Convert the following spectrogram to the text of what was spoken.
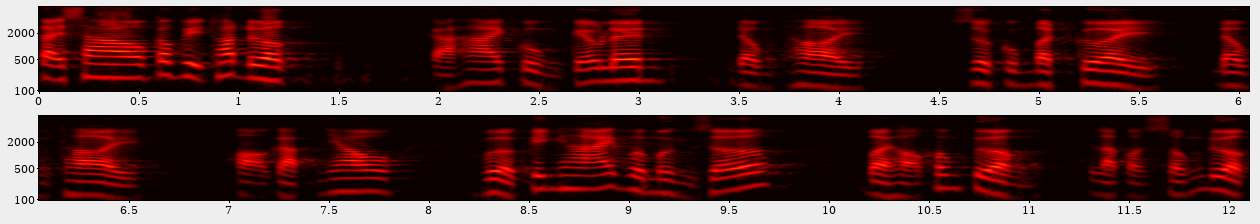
Tại sao các vị thoát được? Cả hai cùng kêu lên, Đồng thời, Rồi cùng bật cười, Đồng thời, Họ gặp nhau, Vừa kinh hãi vừa mừng rỡ, Bởi họ không tưởng là còn sống được,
